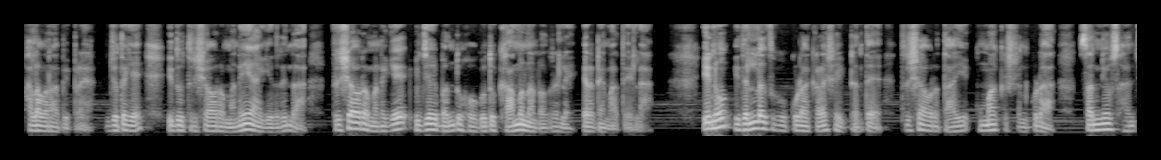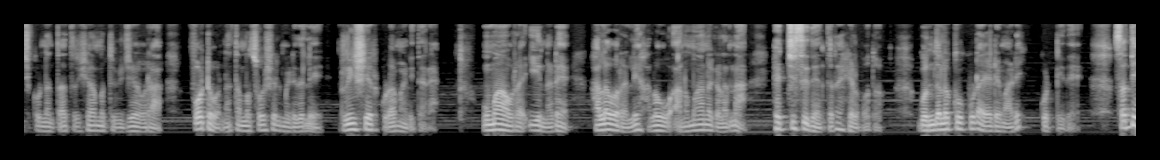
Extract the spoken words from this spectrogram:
ಹಲವರ ಅಭಿಪ್ರಾಯ. ಜೊತೆಗೆ ಇದು ತ್ರಿಷಾ ಅವರ ಮನೆಯೇ ಆಗಿದ್ದರಿಂದ ತ್ರಿಷಾ ಅವರ ಮನೆಗೆ ವಿಜಯ್ ಬಂದು ಹೋಗೋದು ಕಾಮನ್ ಅನ್ನೋದರಲ್ಲಿ ಎರಡನೇ ಮಾತೇ ಇಲ್ಲ. ಇನ್ನು ಇದೆಲ್ಲದಕ್ಕೂ ಕೂಡ ಕಳಶ ಇಟ್ಟಂತೆ ತ್ರಿಷಾ ಅವರ ತಾಯಿ ಉಮಾಕೃಷ್ಣನ್ ಕೂಡ ಸನ್ ನ್ಯೂಸ್ ಹಂಚಿಕೊಂಡಂಥ ತ್ರಿಷಾ ಮತ್ತು ವಿಜಯ್ ಅವರ ಫೋಟೋವನ್ನು ತಮ್ಮ ಸೋಷಿಯಲ್ ಮೀಡಿಯಾದಲ್ಲಿ ರೀಶೇರ್ ಕೂಡ ಮಾಡಿದ್ದಾರೆ. ಉಮಾ ಅವರ ಈ ನಡೆ ಹಲವರಲ್ಲಿ ಹಲವು ಅನುಮಾನಗಳನ್ನು ಹೆಚ್ಚಿಸಿದೆ ಅಂತಲೇ ಹೇಳ್ಬೋದು. ಗೊಂದಲಕ್ಕೂ ಕೂಡ ಎಡೆ ಮಾಡಿ ಕೊಟ್ಟಿದೆ. ಸದ್ಯ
